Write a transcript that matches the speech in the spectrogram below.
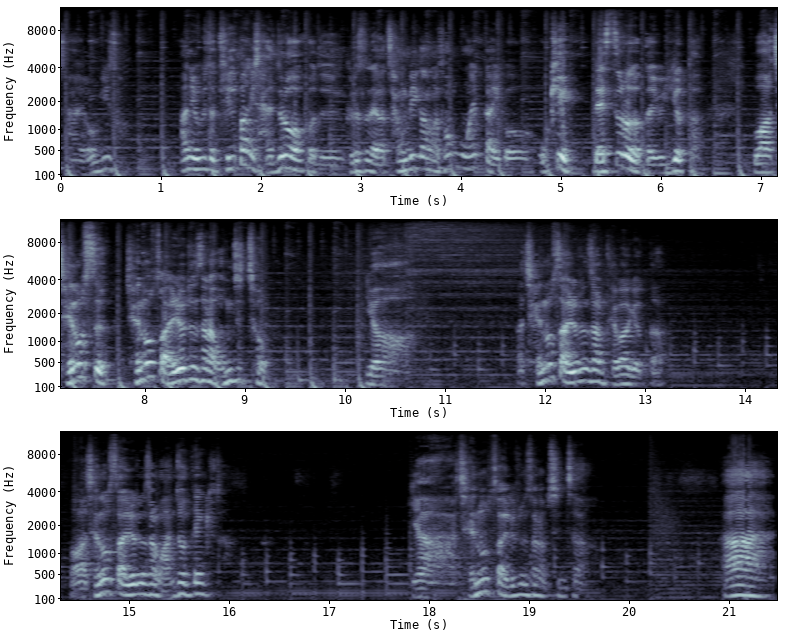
자 여기서. 아니 여기서 딜방이 잘 들어갔거든. 그래서 내가 장비 강화 성공했다 이거. 오케이. 내 쓰러졌다. 이거 이겼다. 와 제노스. 제노스 알려준 사람 엄지쳐 이야. 아, 제노스 알려준 사람 대박이었다 와 제노스 알려준 사람 완전 땡큐다 이야 제노스 알려준 사람 진짜 아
